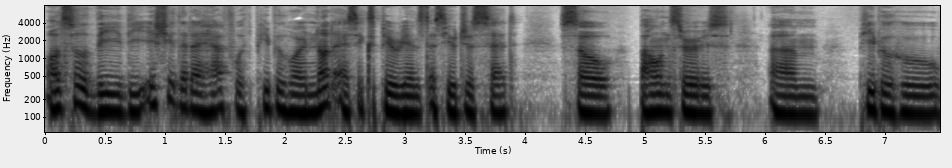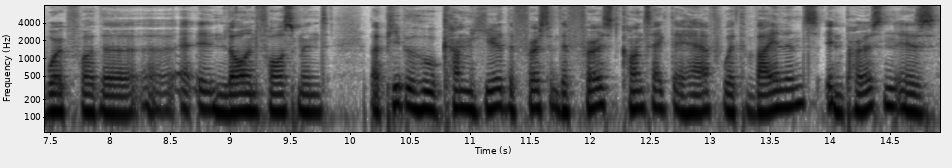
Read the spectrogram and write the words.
Also, the the issue that I have with people who are not as experienced as you just said, so bouncers, um, people who work for the uh, in law enforcement, but people who come here, the first the first contact they have with violence in person is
